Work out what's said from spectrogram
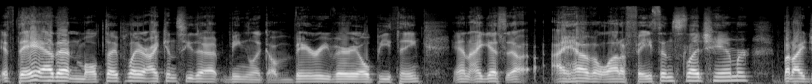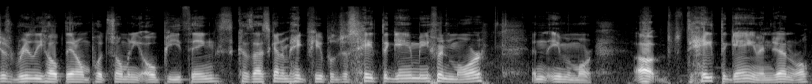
if they add that in multiplayer I can see that being like a very very OP thing. And I guess uh, I have a lot of faith in Sledgehammer but I just really hope they don't put so many OP things cuz that's going to make people just hate the game even more and even more uh, hate the game in general.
